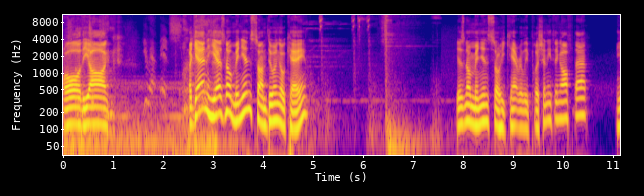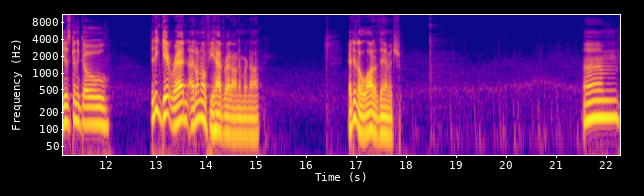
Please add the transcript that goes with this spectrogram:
Oh, the Onk. Again, he has no minions, so I'm doing okay. He has no minions, so he can't really push anything off that. He is going to go... Did he get red? I don't know if he had red on him or not. I did a lot of damage. Um...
